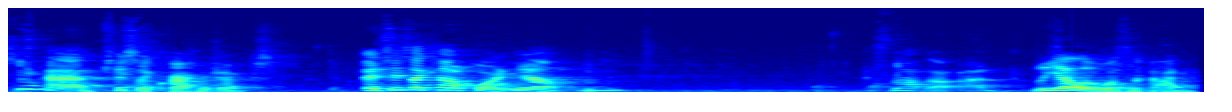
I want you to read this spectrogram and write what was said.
It's okay. It tastes like Cracker Jacks. It tastes like kettle corn, yeah. Mhm. It's not that bad. The yellow wasn't bad.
